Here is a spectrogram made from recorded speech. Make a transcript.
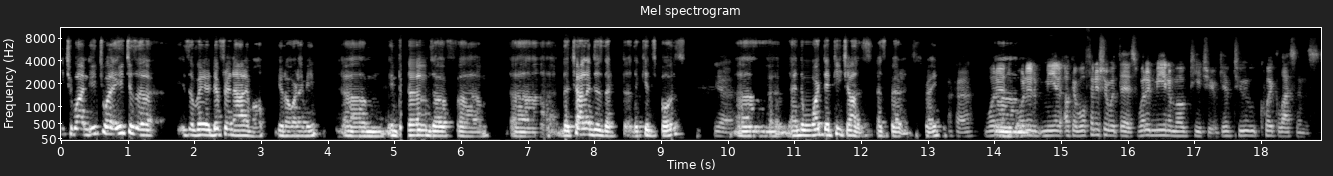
each one, each one, each is a is a very different animal. You know what I mean? Um, in terms of um, uh, the challenges that the kids pose. Yeah. Um, and the, what they teach us as parents, right? Okay. What did um, what did me and okay, we'll finish it with this. What did me and Amog teach you? Give two quick lessons.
